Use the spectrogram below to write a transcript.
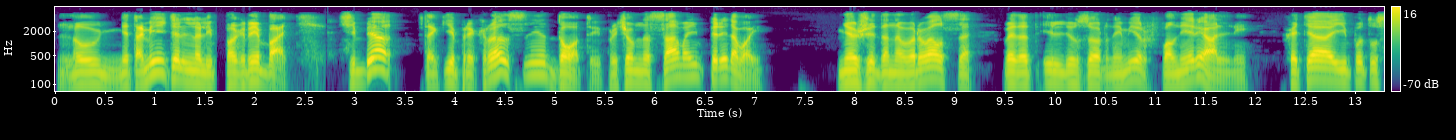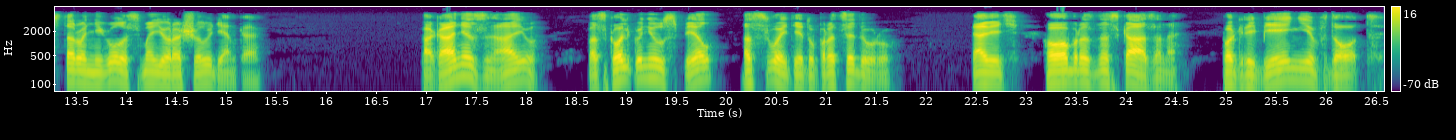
Ну, не томительно ли погребать себя в такие прекрасные доты, причем на самой передовой? Неожиданно ворвался в этот иллюзорный мир вполне реальный, хотя и потусторонний голос майора Шелуденко. Пока не знаю, поскольку не успел освоить эту процедуру. А ведь образно сказано, погребение в дот.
